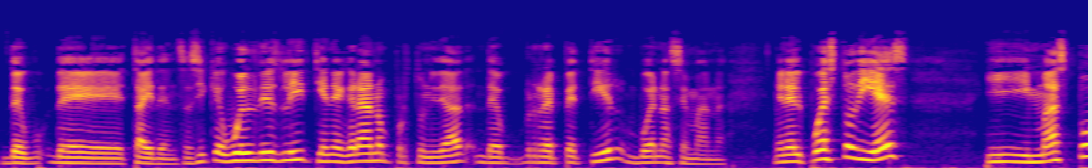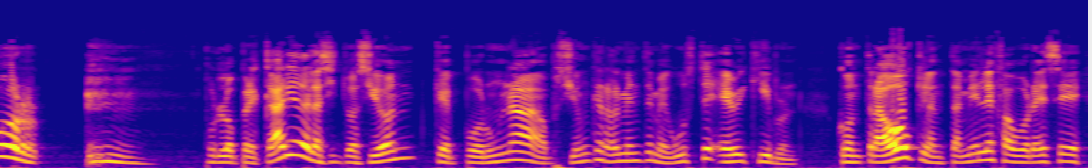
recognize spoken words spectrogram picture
de, de. Así que Will Disley tiene gran oportunidad de repetir buena semana. En el puesto 10 y más por, por lo precario de la situación que por una opción que realmente me guste, Eric Ebron. Contra Oakland también le favorece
